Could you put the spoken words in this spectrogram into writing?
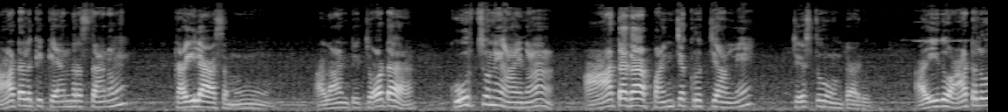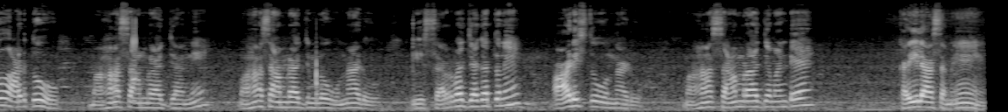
ఆటలకి కేంద్ర స్థానం కైలాసము. అలాంటి చోట కూర్చుని ఆయన ఆటగా పంచకృత్యాల్ని చేస్తూ ఉంటాడు. ఐదు ఆటలు ఆడుతూ మహాసామ్రాజ్యాన్ని మహాసామ్రాజ్యంలో ఉన్నాడు. ఈ సర్వ జగత్తుని ఆడిస్తూ ఉన్నాడు. మహాసామ్రాజ్యం అంటే కైలాసమే.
